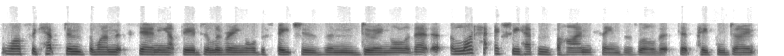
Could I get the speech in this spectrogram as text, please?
whilst the captain's the one that's standing up there delivering all the speeches and doing all of that, a lot actually happens behind the scenes as well that, that people don't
